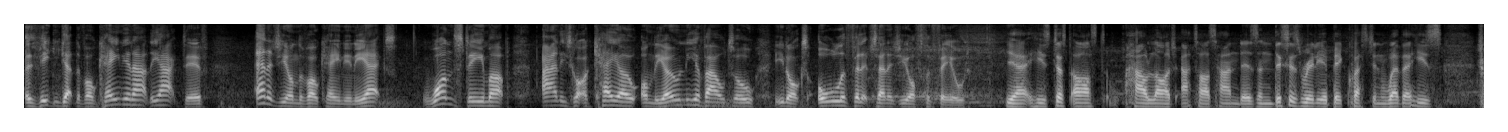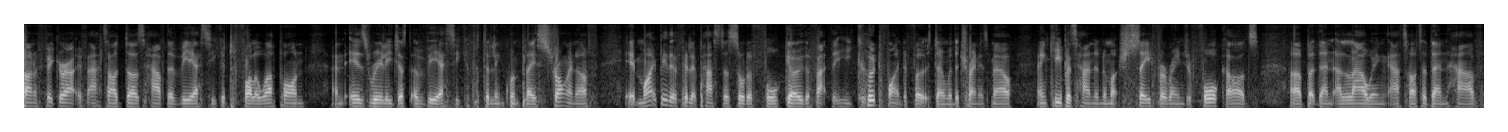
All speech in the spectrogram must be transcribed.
if he can get the Volcanion out the active, energy on the Volcanion EX, one steam up, and he's got a KO on the only Yveltal. He knocks all of Philip's energy off the field. Yeah, he's just asked how large Attar's hand is, and this is really a big question, whether he's trying to figure out if Attar does have the VS Seeker to follow up on, and is really just a VS for Delinquent play strong enough. It might be that Philip has to sort of forego the fact that he could find a Float Stone with the Trainer's Mail and keep his hand in a much safer range of four cards, uh, but then allowing Attar to then have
